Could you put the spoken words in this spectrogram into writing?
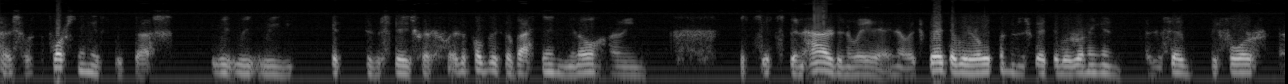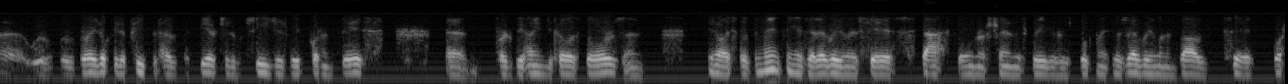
the first thing is, that we, we, we get to the stage where, where the public are back in, you know. I mean, it's it's been hard in a way, you know. It's great that we're open and it's great that we're running and as I said before, uh, we're, we're, very lucky that people have adhered to the procedures we've put in place um, for behind the closed doors. And, you know, I suppose the main thing is that everyone is safe, staff, owners, trainers, breeders, bookmakers, everyone involved is safe. But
